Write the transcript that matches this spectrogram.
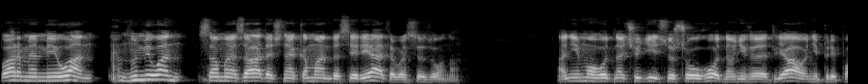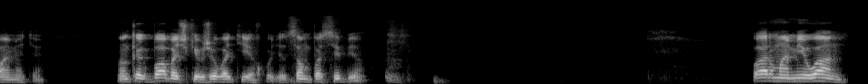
Парма Милан. Ну, Милан самая загадочная команда серии этого сезона. Они могут начудить все что угодно. У них этот Ляо не при памяти. Он как бабочки в животе ходит, сам по себе. Парма Милан.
